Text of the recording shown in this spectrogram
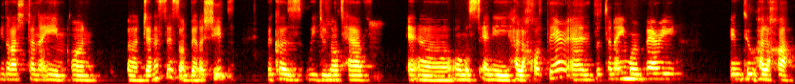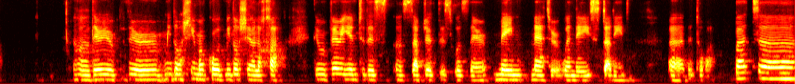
Midrash Tanaim on uh, Genesis, on Bereshit, because we do not have uh, almost any halachot there, and the Tanaim were very into halacha. Uh, their, their midrashim are called midrashi halacha. They were very into this uh, subject. This was their main matter when they studied uh, the Torah. But uh,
